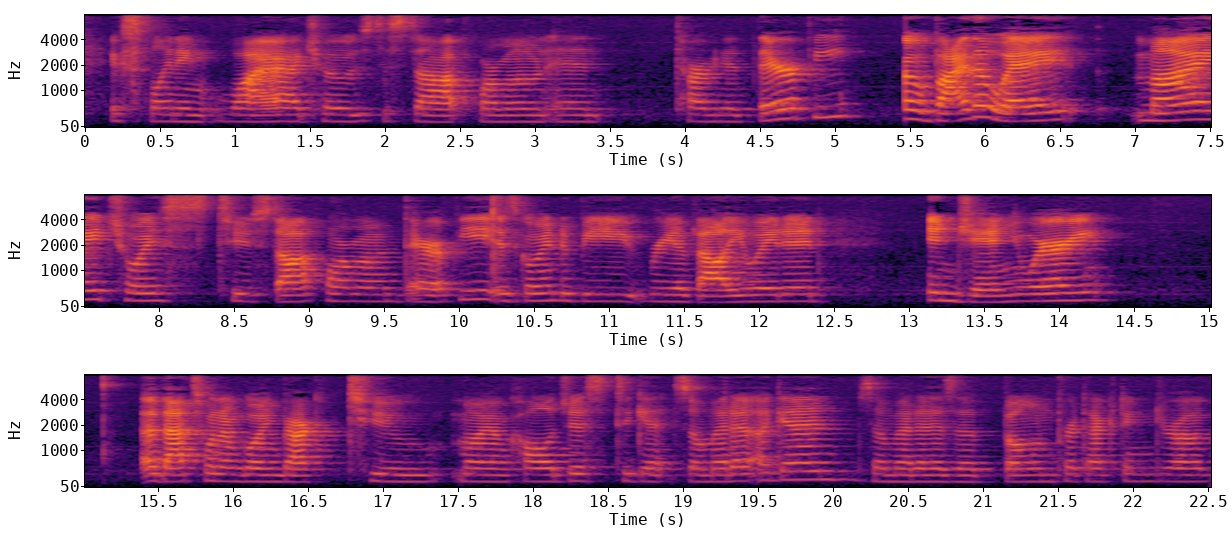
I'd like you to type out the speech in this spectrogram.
explaining why I chose to stop hormone and targeted therapy. Oh, by the way, my choice to stop hormone therapy is going to be reevaluated in January. Uh, that's when I'm going back to my oncologist to get Zometa again. Zometa is a bone protecting drug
